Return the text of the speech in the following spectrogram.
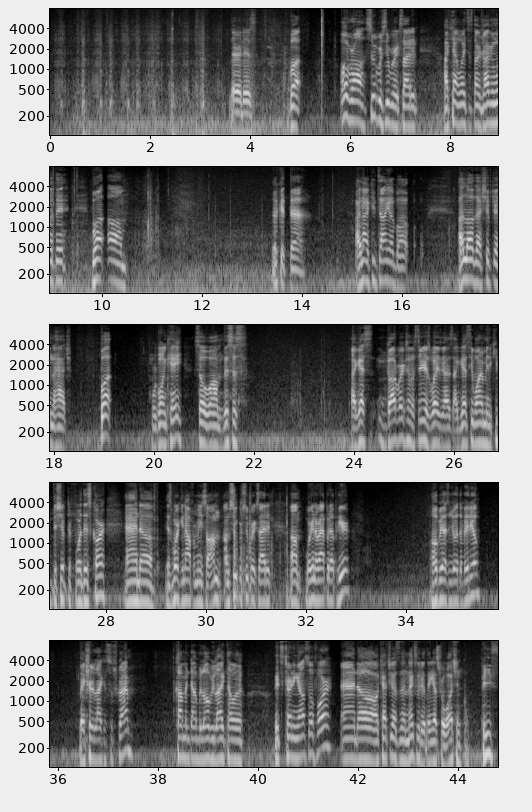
There it is. But overall, super, super excited. I can't wait to start driving with it. But um look at that. I know I keep telling you about I love that shifter in the hatch. But we're going K, so um, this is, I guess God works in mysterious ways, guys. I guess he wanted me to keep the shifter for this car, and uh, it's working out for me. So I'm I'm super super excited. Um, we're gonna wrap it up here. I hope you guys enjoyed the video. Make sure to like and subscribe. Comment down below if you liked how it's turning out so far, and uh, I'll catch you guys in the next video. Thank you guys for watching. Peace.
